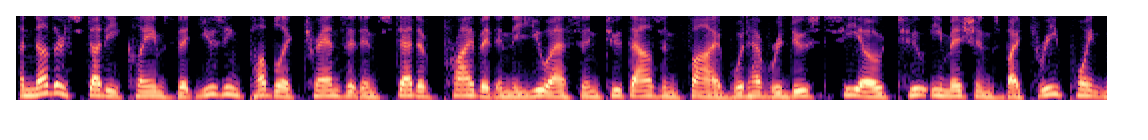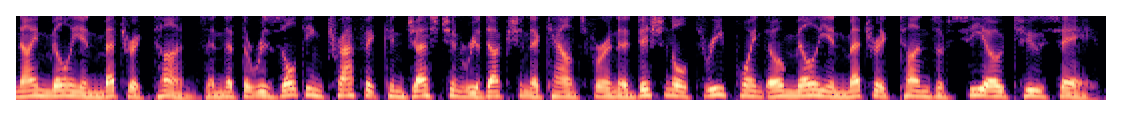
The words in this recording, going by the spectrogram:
Another study claims that using public transit instead of private in the U.S. in 2005 would have reduced CO2 emissions by 3.9 million metric tons and that the resulting traffic congestion reduction accounts for an additional 3.0 million metric tons of CO2 saved.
